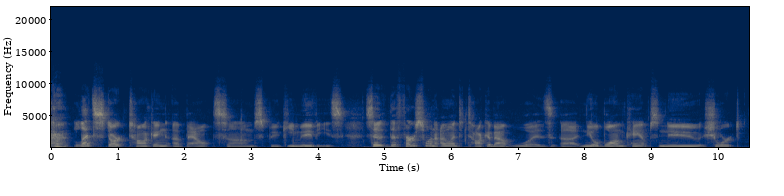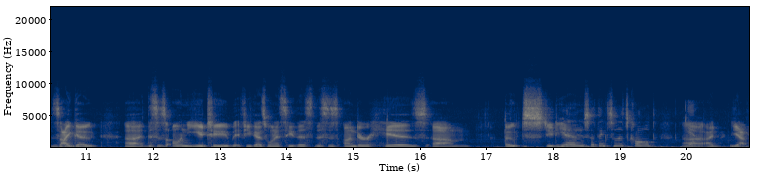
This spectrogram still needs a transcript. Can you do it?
let's start talking about some spooky movies. So the first one I want to talk about was uh, Neill Blomkamp's new short Zygote. Uh, this is on YouTube. If you guys want to see this, this is under his um, Oats Studios, I think so it's called. Yeah. Uh, I, yeah.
